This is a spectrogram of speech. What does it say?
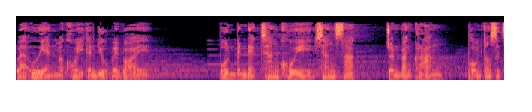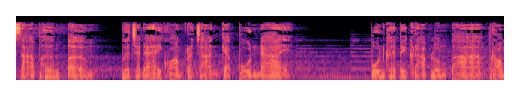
แวะเวียนมาคุยกันอยู่บ่อยๆ ปูนเป็นเด็กช่างคุย ช่างซัก จนบางครั้ง ผมต้องศึกษาเพิ่มเติม เพื่อจะได้ให้ความกระจ่างแก่ปูนได้ ปูนเคยไปกราบหลวงตาพร้อม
